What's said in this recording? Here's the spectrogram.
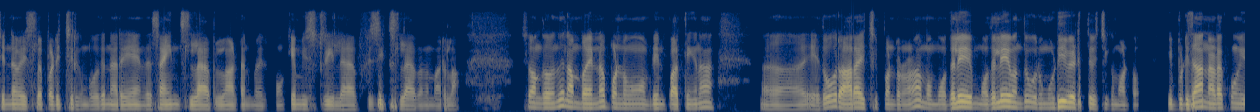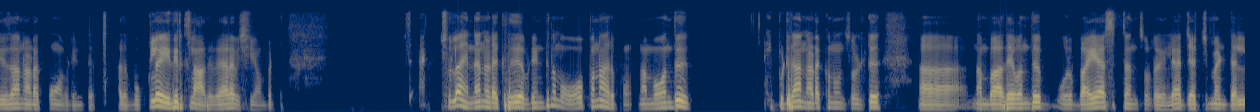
சின்ன வயசுல படிச்சிருக்கும் போது நிறைய இந்த சயின்ஸ் லேப்லாம் அட்டன் பண்ணியிருப்போம். கெமிஸ்ட்ரி லேப் ஃபிசிக்ஸ் லேப் அந்த மாதிரிலாம். ஸோ அங்கே வந்து நம்ம என்ன பண்ணுவோம் அப்படின்னு பார்த்தீங்கன்னா ஏதோ ஒரு ஆராய்ச்சி பண்ணுறோம்னா நம்ம முதலே முதலே வந்து ஒரு முடிவு எடுத்து வச்சுக்க மாட்டோம். இப்படி தான் நடக்கும் இதுதான் நடக்கும் அப்படின்ட்டு. அது புக்கில் எதிர்க்கலாம் அது வேற விஷயம். பட் ஆக்சுவலாக என்ன நடக்குது அப்படின்ட்டு நம்ம ஓப்பனாக இருப்போம். நம்ம வந்து இப்படிதான் நடக்கணும்னு சொல்லிட்டு நம்ம அதை வந்து ஒரு பயாஸ்ட்ன்னு சொல்றது இல்லையா? ஜட்ஜ்மெண்டல்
